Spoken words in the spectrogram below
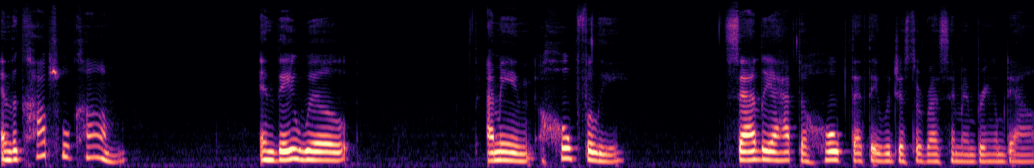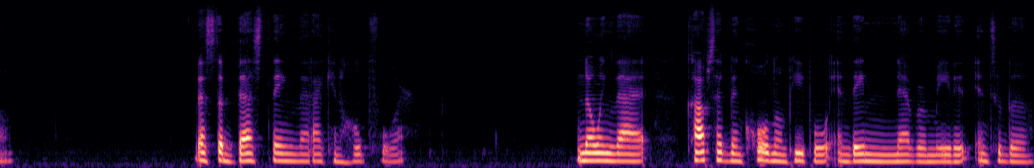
And the cops will come and they will, I mean, hopefully, sadly, I have to hope that they would just arrest him and bring him down. That's the best thing that I can hope for. Knowing that cops have been called on people and they never made it into the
